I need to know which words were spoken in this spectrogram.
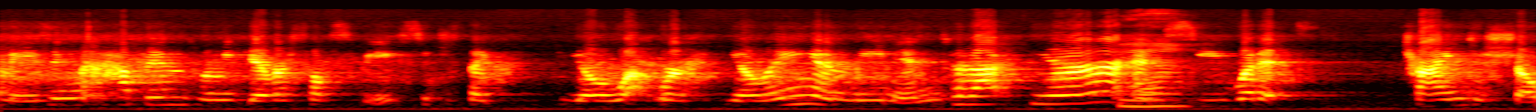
amazing that happens when we give ourselves space to just like feel what we're feeling and lean into that fear Yeah. and see what it's trying to show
